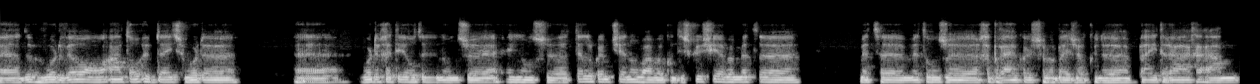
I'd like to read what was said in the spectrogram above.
Eh, er worden wel al een aantal updates worden, eh, worden gedeeld in onze, in onze Telegram channel, waar we ook een discussie hebben met, eh, met, met onze gebruikers, waarbij ze ook kunnen bijdragen aan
